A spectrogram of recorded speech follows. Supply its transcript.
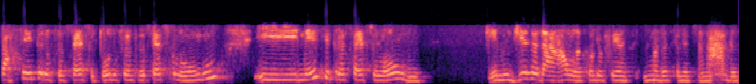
Passei pelo processo todo, foi um processo longo, e nesse processo longo, e no dia da aula, quando eu fui uma das selecionadas,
